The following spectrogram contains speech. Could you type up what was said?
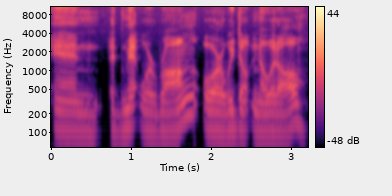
and admit we're wrong or we don't know it all.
